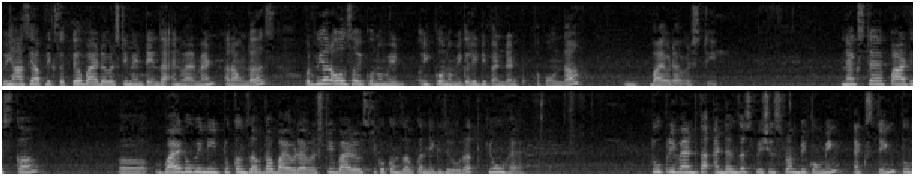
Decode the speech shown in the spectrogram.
तो यहाँ से आप लिख सकते हो biodiversity maintain the environment around us और we are also economically dependent upon the biodiversity next है पार्ट इसका why do we need to conserve the biodiversity biodiversity को कंजर्व करने की ज़रूरत क्यों है? To prevent the endanger species from becoming extinct to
